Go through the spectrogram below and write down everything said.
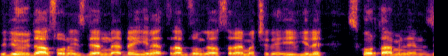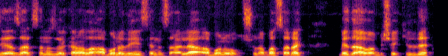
Videoyu daha sonra izleyenler de yine Trabzon Galatasaray maçı ile ilgili skor tahminlerinizi yazarsanız ve kanala abone değilseniz hala abone ol tuşuna basarak bedava bir şekilde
